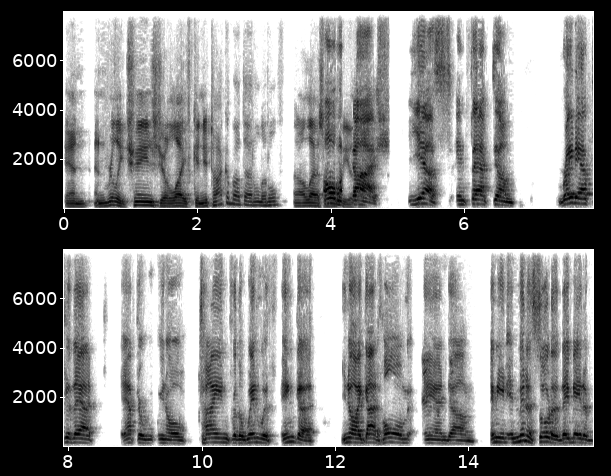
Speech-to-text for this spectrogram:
and and really changed your life. Can you talk about that a little? I'll ask. Oh my gosh, yes. In fact, um, right after that, after you know tying for the win with Inga, you know I got home and um, I mean in Minnesota they made a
